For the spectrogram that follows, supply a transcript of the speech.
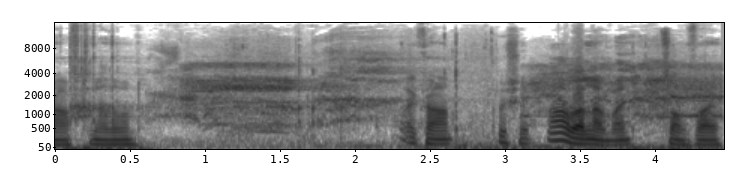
Craft another one. I can't. Oh, Push it. Oh well, never mind. It's on fire.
